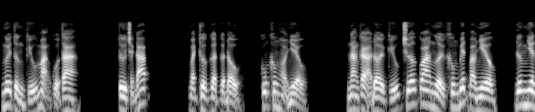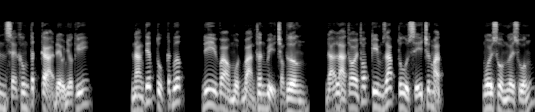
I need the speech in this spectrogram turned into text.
ngươi từng cứu mạng của ta. Từ trạch đáp. Bạch thược gật gật đầu, cũng không hỏi nhiều. Nàng cả đời cứu chữa qua người không biết bao nhiêu, đương nhiên sẽ không tất cả đều nhớ kỹ. Nàng tiếp tục cất bước, đi vào một bản thân bị trọng thương, đã là thoi thóp kim giáp tu sĩ trước mặt. Ngồi sồn người xuống,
